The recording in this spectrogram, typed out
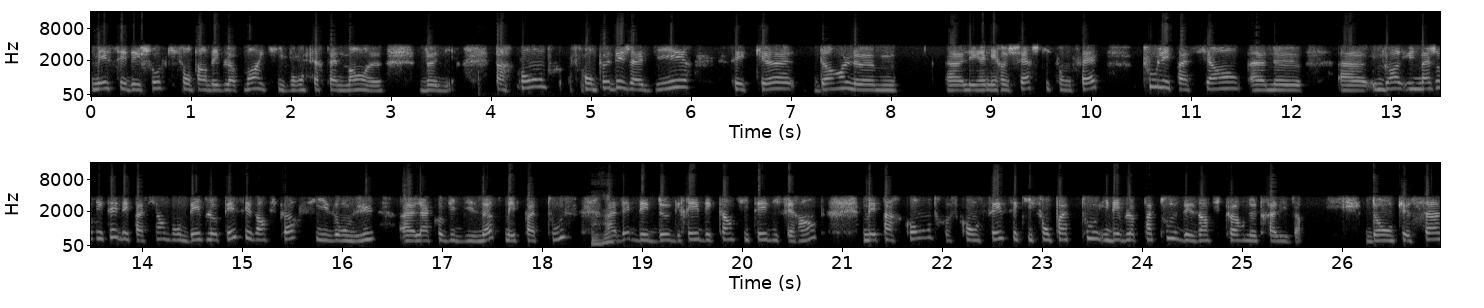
mais c'est des choses qui sont en développement et qui vont certainement venir. Par contre, ce qu'on peut déjà dire, c'est que dans le, euh, les, recherches qui sont faites, tous les patients, euh, ne, euh, une, grande, une majorité des patients vont développer ces anticorps s'ils ont vu la COVID-19, mais pas tous, mhm. avec des degrés, des quantités différentes. Mais par contre, ce qu'on sait, c'est qu'ils sont pas tous, ils développent pas tous des anticorps neutralisants. Donc ça,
